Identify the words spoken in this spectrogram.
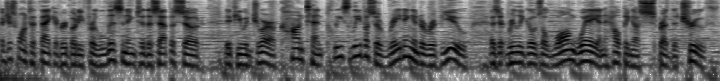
I just want to thank everybody for listening to this episode. If you enjoy our content, please leave us a rating and a review, as it really goes a long way in helping us spread the truth.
